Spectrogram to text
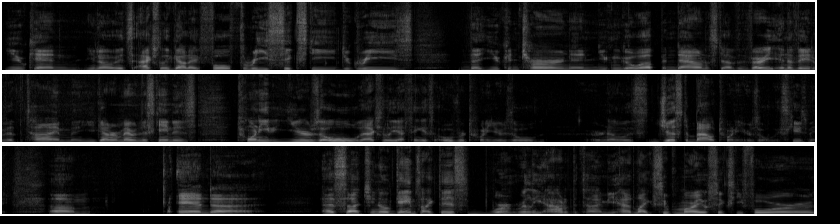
you can you know it's actually got a full 360 degrees that you can turn and you can go up and down and stuff. It's very innovative at the time. You got to remember this game is 20 years old. Actually i think it's over 20 years old. Or no it's just about 20 years old. Excuse me. Um, and uh, as such, you know, games like this weren't really out at the time. You had like Super Mario 64,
